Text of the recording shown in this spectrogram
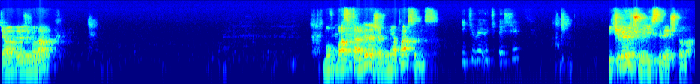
Cevap verecek olan Bu basit arkadaşlar. Bunu yaparsınız. 2 ve 3 eşit. 2 ve 3 mü x ile eşit olan?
